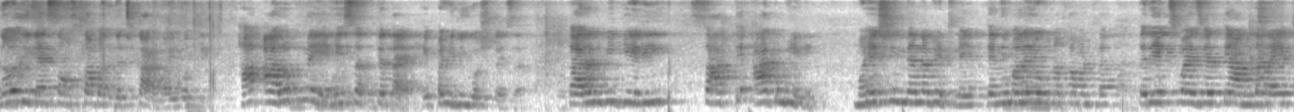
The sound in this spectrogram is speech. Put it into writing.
न दिल्यास संस्था बंदची कारवाई होते. हा आरोप नाही हे सत्यता आहे. हे पहिली गोष्ट आहे सर. कारण मी गेली सात ते आठ महिने महेश शिंद्यांना भेटले. त्यांनी मला येऊ नका म्हटलं. तरी एक्स वाय झेड ते आमदार आहेत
